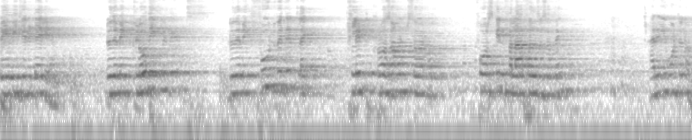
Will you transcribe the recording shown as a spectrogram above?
baby genitalia. Do they make clothing with it? Do they make food with it, like clit croissants or foreskin falafels or something? I really want to know.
